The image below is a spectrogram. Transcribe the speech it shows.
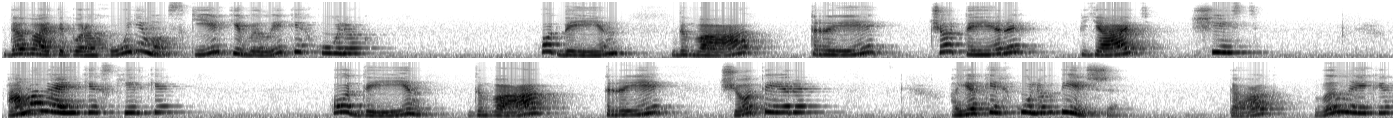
Давайте порахуємо, скільки великих кульок. Один, два, три, чотири, п'ять, шість. А маленьких скільки? Один, два, три, чотири. А яких кульок більше? Так, великих.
